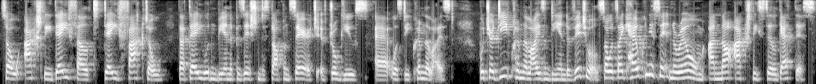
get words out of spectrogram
so actually, they felt de facto that they wouldn't be in a position to stop and search if drug use uh, was decriminalised. But you're decriminalising the individual. So it's like, how can you sit in a room and not actually still get this?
